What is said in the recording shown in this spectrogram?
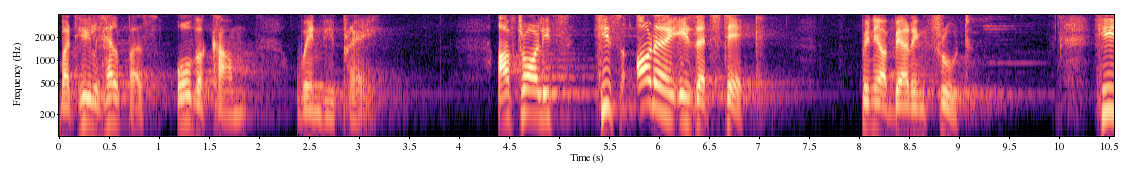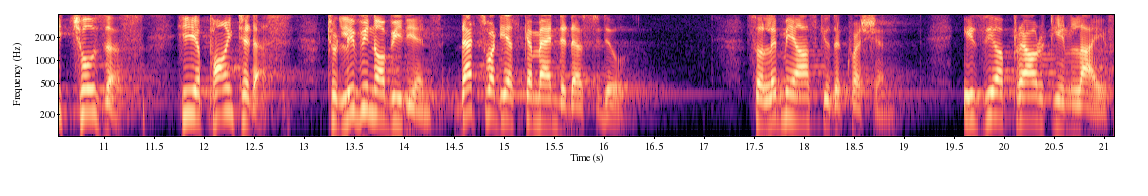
But He'll help us overcome when we pray. After all, it's His honor is at stake when you are bearing fruit. He chose us, He appointed us to live in obedience. That's what He has commanded us to do. So let me ask you the question Is your priority in life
